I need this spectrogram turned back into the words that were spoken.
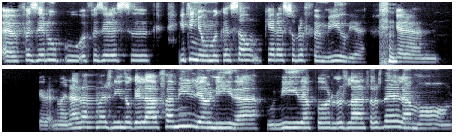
a fazer o- a fazer esse e tinha uma canção que era sobre a família que era, que era, no hay nada más lindo que la familia unida unida por los lazos del amor.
